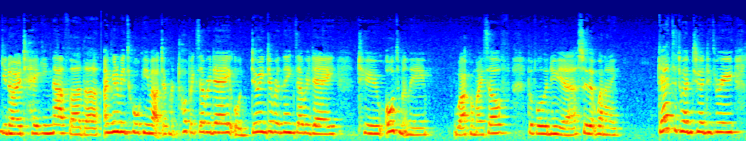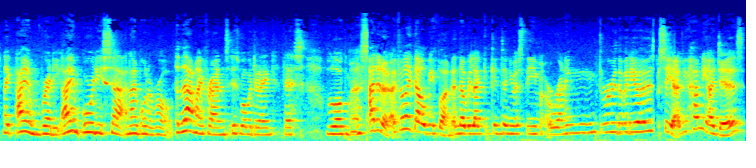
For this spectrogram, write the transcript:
you know taking that further. I'm going to be talking about different topics every day or doing different things every day to ultimately work on myself before the new year so that when i get to 2023 like i am ready. I am already set and i'm on a roll. That my friends is what we're doing this vlogmas. I don't know. I feel like that will be fun and there'll be like a continuous theme running through the videos. So yeah if you have any ideas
